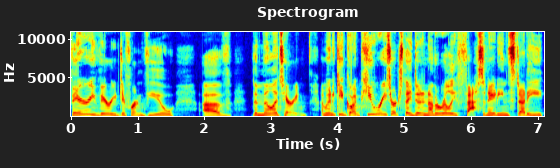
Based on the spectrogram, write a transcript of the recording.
very very different view of the military. I'm going to keep going. Pew Research, they did another really fascinating study.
